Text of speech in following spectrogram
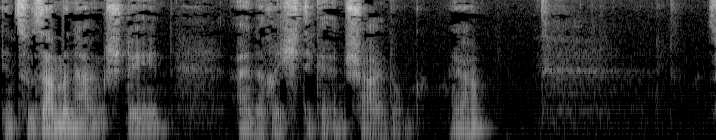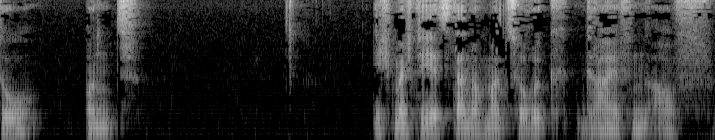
in Zusammenhang stehen, eine richtige Entscheidung. Ja? So, und ich möchte jetzt dann nochmal zurückgreifen auf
